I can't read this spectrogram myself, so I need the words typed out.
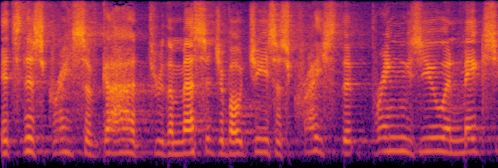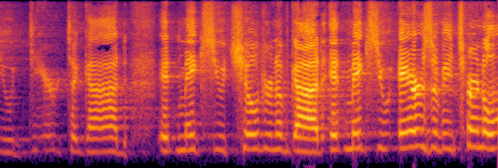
It's this grace of God through the message about Jesus Christ that brings you and makes you dear to God. It makes you children of God. It makes you heirs of eternal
